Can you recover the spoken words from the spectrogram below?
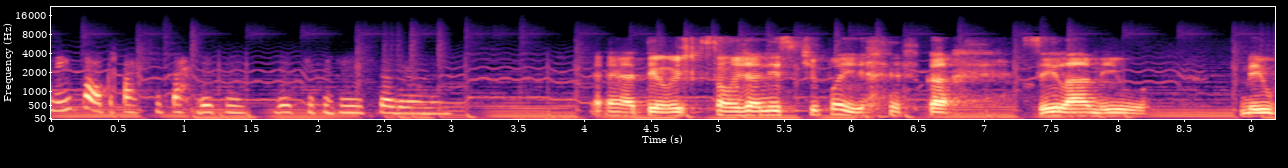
nem toca participar desse, desse tipo de programa. É, tem uns que são já nesse tipo aí. Fica, sei lá, meio, meio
